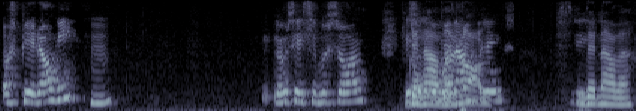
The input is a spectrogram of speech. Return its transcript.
Os pierogi. Mm non sei se vos soan, que de son nada, como dumplings. No. Sí. De nada.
